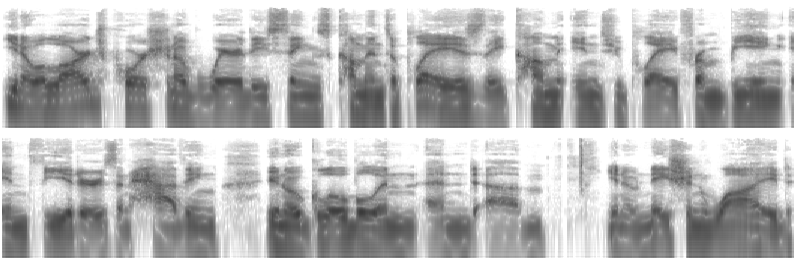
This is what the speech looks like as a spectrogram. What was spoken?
you know a large portion of where these things come into play is they come into play from being in theaters and having you know global and and um you know nationwide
